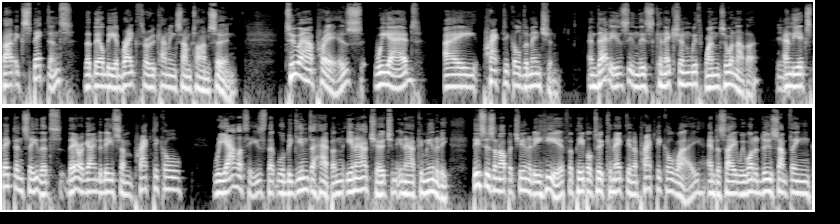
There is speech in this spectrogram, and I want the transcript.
but expectant that there'll be a breakthrough coming sometime soon. To our prayers, we add a practical dimension, and that is in this connection with one to another, and the expectancy that there are going to be some practical realities that will begin to happen in our church and in our community. This is an opportunity here for people to connect in a practical way and to say we want to do something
